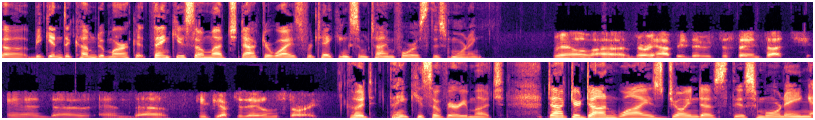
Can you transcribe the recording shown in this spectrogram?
uh, begin to come to market. Thank you so much, Dr. Wyse, for taking some time for us this morning. Well, uh, very happy to, to stay in touch and uh, and uh, keep you up to date on the story. Good. Thank you so very much. Dr. Don Wyse joined us this morning,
